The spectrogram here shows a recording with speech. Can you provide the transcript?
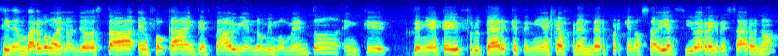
sin embargo, bueno, yo estaba enfocada en que estaba viviendo mi momento, en que tenía que disfrutar, que tenía que aprender porque no sabía si iba a regresar o no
